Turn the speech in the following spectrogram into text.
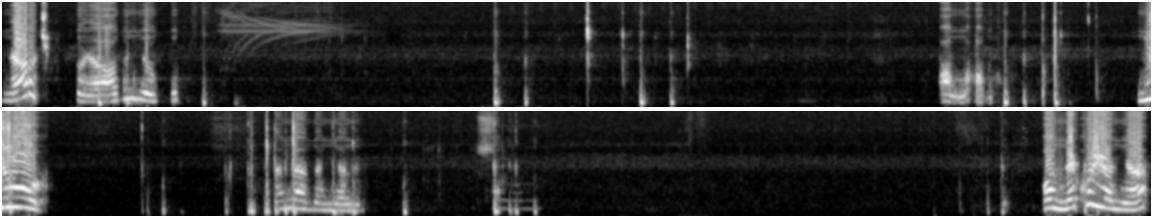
Ne ara çıkmış o ya? Az önce yoktu. Allah Allah. Yuh! Sen nereden geldin? Şimdi bunu- Oğlum ne koyuyorsun ya?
